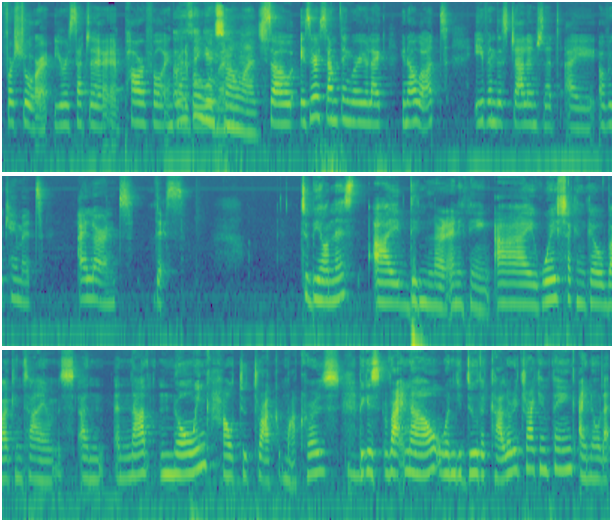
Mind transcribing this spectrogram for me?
for sure you're such a powerful, oh, incredible Oh, thank you woman. so much. So is there something where you're like, you know what? Even this challenge that I overcame it, I learned this. To be honest, I didn't learn anything. I wish I can go back in times and, and not knowing how to track macros mm-hmm. because right now when you do the calorie tracking thing, I know like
